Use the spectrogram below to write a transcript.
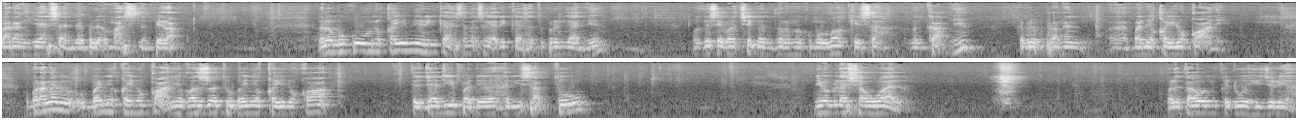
barang hiasan daripada emas dan perak. Dalam buku Qayyim ni ringkas sangat-sangat ringkas satu perenggannya maka saya bacakan Alhamdulillah kisah lengkapnya daripada peperangan uh, Bani Qaynuqa ni. Peperangan Bani Qaynuqa ni Ghazwatu Bani Qaynuqa terjadi pada hari Sabtu 15 Syawal pada tahun kedua Hijriah.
